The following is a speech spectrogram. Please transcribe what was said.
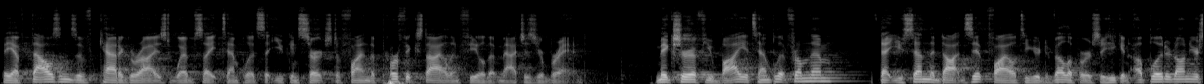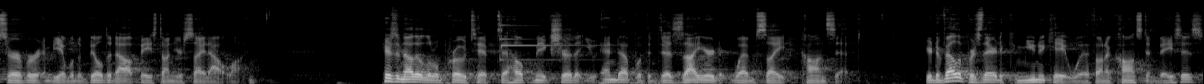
They have thousands of categorized website templates that you can search to find the perfect style and feel that matches your brand. Make sure if you buy a template from them that you send the .zip file to your developer so he can upload it on your server and be able to build it out based on your site outline. Here's another little pro tip to help make sure that you end up with the desired website concept. Your developer's there to communicate with on a constant basis,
